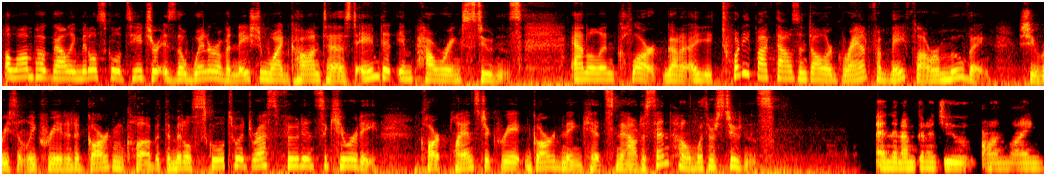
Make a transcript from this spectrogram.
A Lompoc Valley Middle School teacher is the winner of a nationwide contest aimed at empowering students. Annalyn Clark got a $25,000 grant from Mayflower Moving. She recently created a garden club at the middle school to address food insecurity. Clark plans to create gardening kits now to send home with her students and then I'm going to do online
